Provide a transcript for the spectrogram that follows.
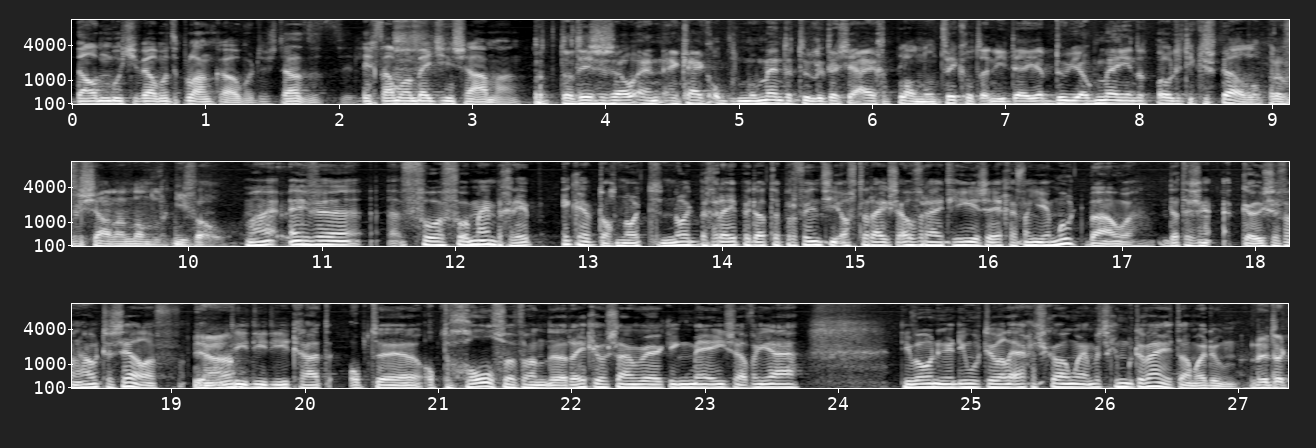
dan moet je wel met de plan komen. Dus dat, dat ligt allemaal een beetje in samenhang. Dat, dat is er zo. En, en, kijk, op het moment natuurlijk dat je eigen plan ontwikkelt en idee hebt, doe je ook mee in dat politieke spel op provinciaal en landelijk niveau. Maar even eh, voor, voor mijn begrip. Ik heb toch nooit, nooit begrepen dat de provincie of de Rijksoverheid hier zeggen van je moet bouwen. Dat is een keuze van Houten zelf. Ja. Die, die, die gaat op de, op de golven van de regio-samenwerking mee. Zo van ja die woningen die moeten wel ergens komen en misschien moeten wij het dan maar doen. Nee, dat,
